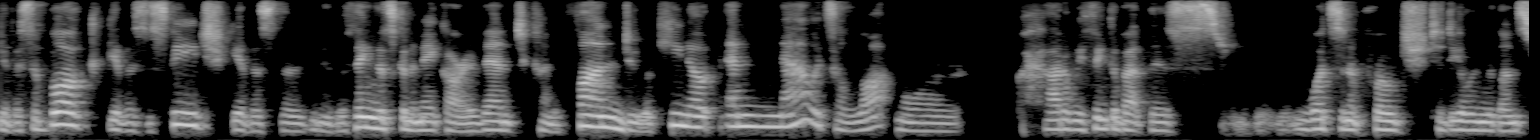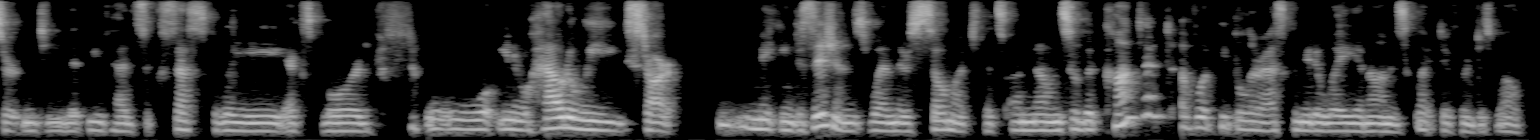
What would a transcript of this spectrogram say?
give us a book, give us a speech, give us the, you know, the thing that's going to make our event kind of fun, do a keynote. And now it's a lot more how do we think about this? What's an approach to dealing with uncertainty that you've had successfully explored? You know, how do we start making decisions when there's so much that's unknown? So the content of what people are asking me to weigh in on is quite different as well.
